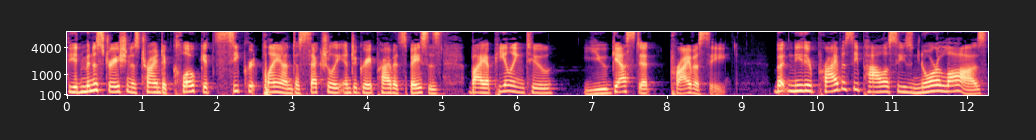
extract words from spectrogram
the administration is trying to cloak its secret plan to sexually integrate private spaces by appealing to, you guessed it, privacy. But neither privacy policies nor laws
